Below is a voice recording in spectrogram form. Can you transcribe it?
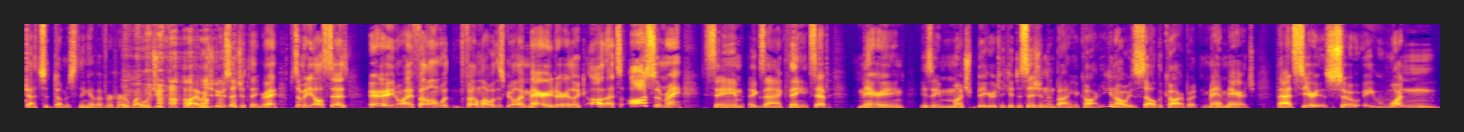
That's the dumbest thing I've ever heard. Why would you? why would you do such a thing, right? But somebody else says, "Hey, you know, I fell in with fell in love with this girl. I married her." Like, oh, that's awesome, right? Same exact thing, except marrying is a much bigger ticket decision than buying a car. You can always sell the car, but man, marriage, that's serious. So, one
